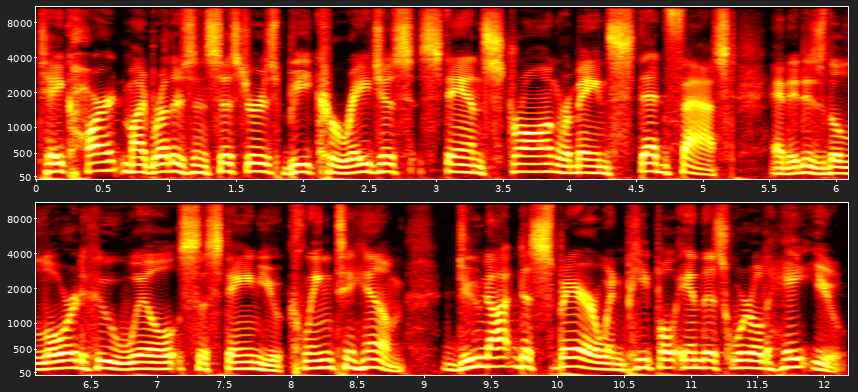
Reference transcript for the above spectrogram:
Take heart, my brothers and sisters. Be courageous, stand strong, remain steadfast, and it is the Lord who will sustain you. Cling to Him. Do not despair when people in this world hate you.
